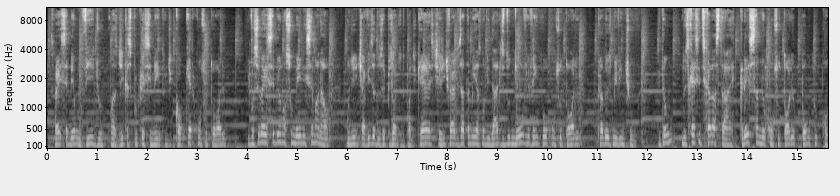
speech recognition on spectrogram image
você vai receber um vídeo com as dicas para o crescimento de qualquer consultório e você vai receber o nosso mailing semanal, onde a gente avisa dos episódios do podcast e a gente vai avisar também as novidades do novo evento ou consultório para 2021. Então, não esquece de se cadastrar, é cresçameuconsultório.com.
